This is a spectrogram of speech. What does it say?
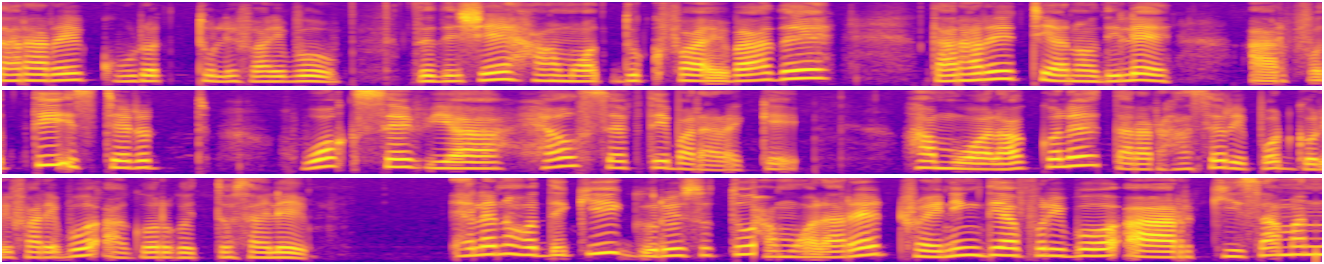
তারারে কুড়ত তুলি ফারিব। যে দেশে হামত দুঃখ পাইবা দে তারারে টিয়া নদিলে, আর প্রতি স্টেটত ওয়ার্ক সেফ ইয়া হেলথ সেফটি বানা রাখে হামওয়ালা কলে তারার হাসে রিপোর্ট গড়ি ফারিব আগর গত্য চাইলে হেলেন হদে কি গুৰুচুতো হামওয়ালারে ট্রেনিং দিয়া ফুরিব আর কি সামান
